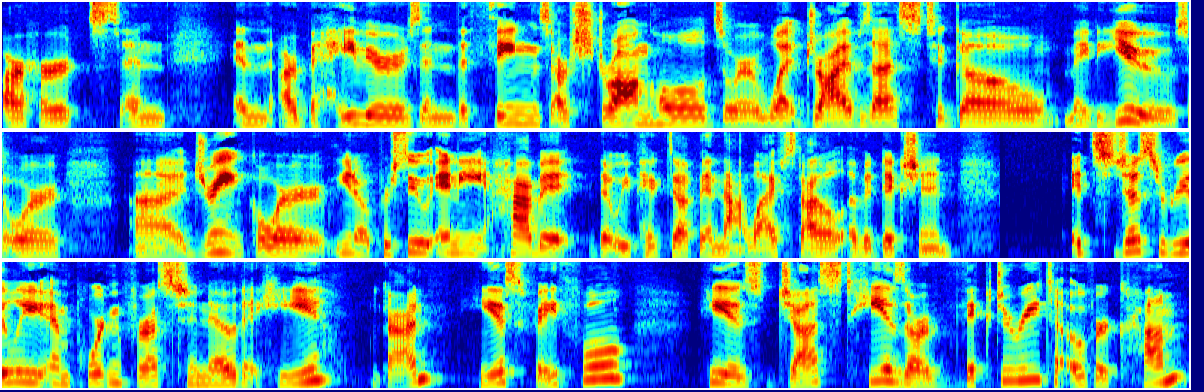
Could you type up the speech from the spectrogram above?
our hurts and and our behaviors and the things our strongholds or what drives us to go maybe use or uh, drink or you know pursue any habit that we picked up in that lifestyle of addiction. It's just really important for us to know that he god he is faithful he is just he is our victory to overcome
